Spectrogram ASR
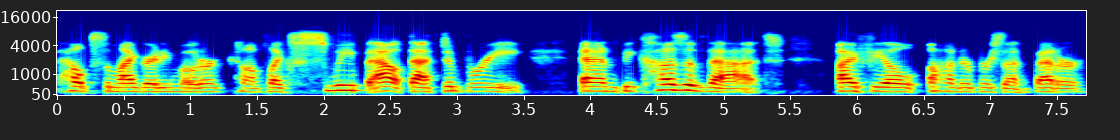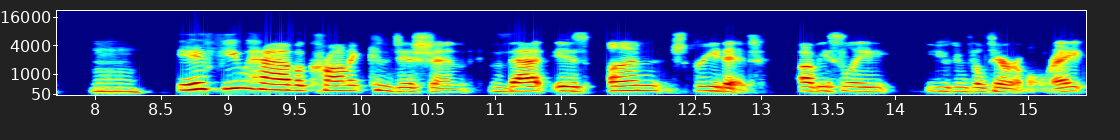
helps the migrating motor complex sweep out that debris. And because of that, I feel 100% better. Mm. If you have a chronic condition that is untreated, obviously you can feel terrible, right?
